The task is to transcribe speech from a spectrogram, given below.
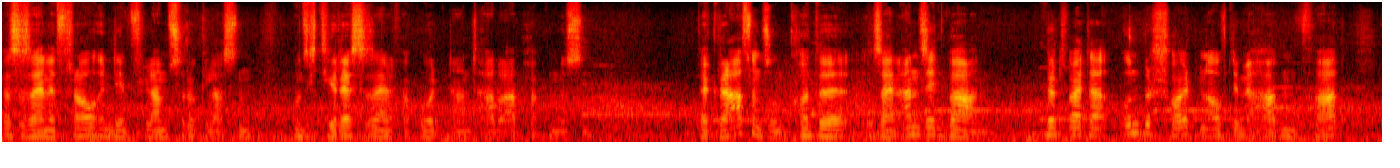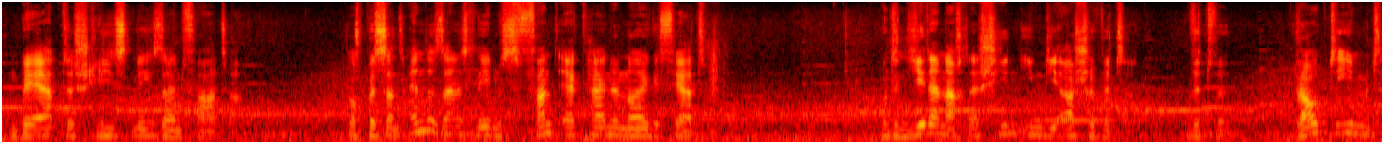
dass er seine Frau in den Flammen zurücklassen und sich die Reste seiner verkohlten Hand habe abhacken müssen. Der Grafensohn konnte sein Ansehen wahren, ritt weiter unbescholten auf dem erhabenen Pfad und beerbte schließlich seinen Vater. Doch bis ans Ende seines Lebens fand er keine neue Gefährtin. Und in jeder Nacht erschien ihm die Aschewitwe, Witwe, raubte ihm mit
